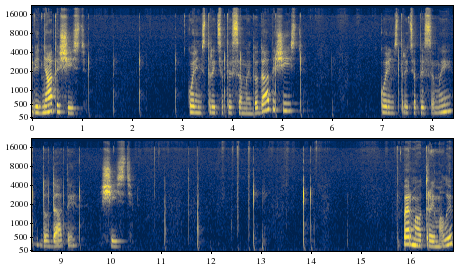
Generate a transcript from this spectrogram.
відняти 6. Корінь з 37 додати 6. Корінь з 37 додати 6. Тепер ми отримали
